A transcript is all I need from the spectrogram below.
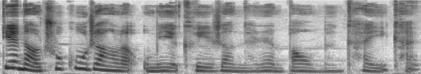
电脑出故障了，我们也可以让男人帮我们看一看。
